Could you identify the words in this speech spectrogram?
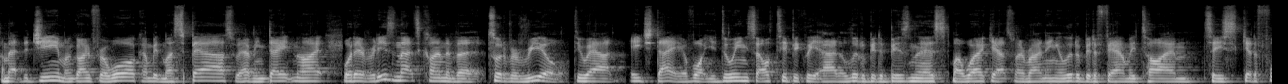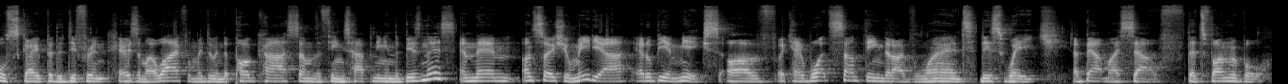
I'm at the gym, I'm going for a walk, I'm with my spouse, we're having date night, whatever it is. And that's kind of a sort of a reel throughout each day of what you're doing. So, I'll typically add a little bit of business, my workouts, my running, a little bit of family time. So you get a full scope of the different areas of my life when we're doing the podcast, some of the things happening in the business. And then on social media, it'll be a mix of, okay, what's something that I've learned this week about myself that's vulnerable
